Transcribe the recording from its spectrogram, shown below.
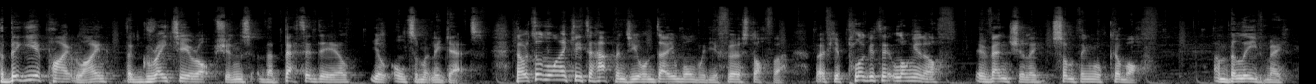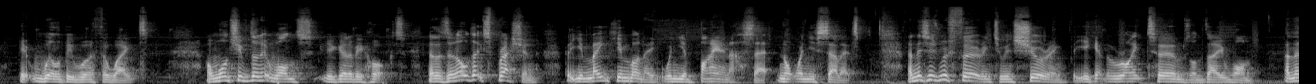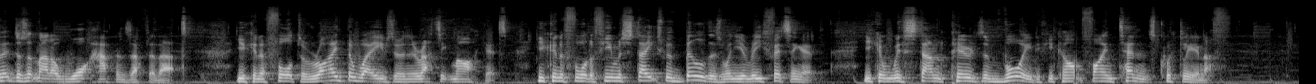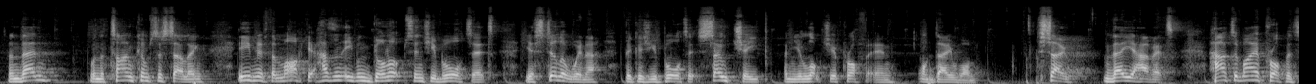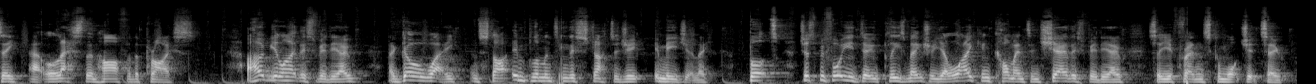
The bigger your pipeline, the greater your options, the better deal you'll ultimately get. Now, it's unlikely to happen to you on day one with your first offer, but if you plug at it long enough, eventually something will come off. And believe me, it will be worth the wait. And once you've done it once, you're going to be hooked. Now, there's an old expression that you make your money when you buy an asset, not when you sell it. And this is referring to ensuring that you get the right terms on day one. And then it doesn't matter what happens after that. You can afford to ride the waves of an erratic market. You can afford a few mistakes with builders when you're refitting it. You can withstand periods of void if you can't find tenants quickly enough. And then, when the time comes to selling, even if the market hasn't even gone up since you bought it, you're still a winner because you bought it so cheap and you locked your profit in on day one. So, there you have it. How to buy a property at less than half of the price. I hope you like this video. Now go away and start implementing this strategy immediately. But just before you do, please make sure you like and comment and share this video so your friends can watch it too.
